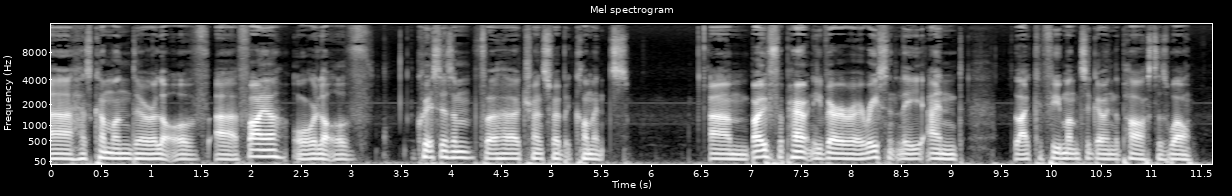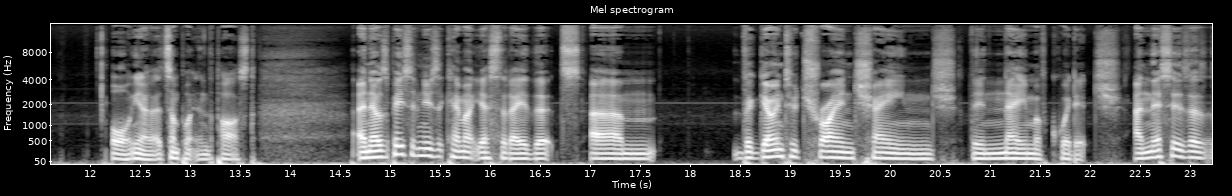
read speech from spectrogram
uh, has come under a lot of uh, fire or a lot of criticism for her transphobic comments. Um, both apparently very very recently and like a few months ago in the past as well, or you know at some point in the past. And there was a piece of news that came out yesterday that um, they're going to try and change the name of Quidditch, and this is a,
